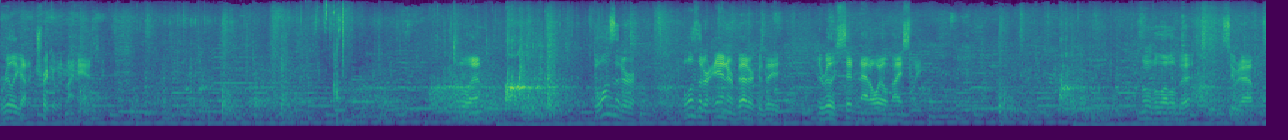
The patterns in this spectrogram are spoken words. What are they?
Really gotta trick it with my hand. Ones that are the ones that are in are better because they, they really sit in that oil nicely move a little bit, see what happens.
